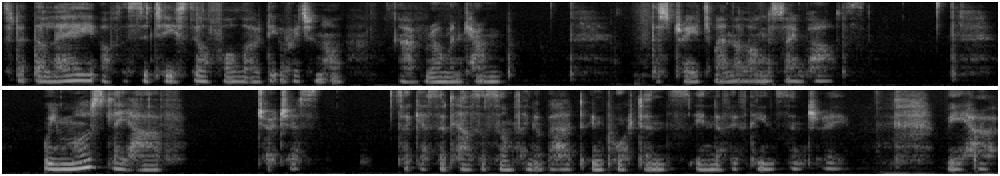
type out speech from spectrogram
so the lay of the city still followed the original uh, Roman camp. The streets went along the same paths. We mostly have churches. So I guess that tells us something about importance in the 15th century. We have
